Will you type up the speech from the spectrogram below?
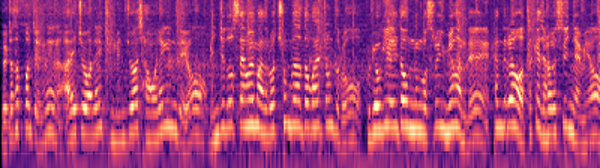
15번째는 아이즈원의 김민주와 장원영인데요. 민주도 쌩얼만으로 충분하다고 할 정도로 굴욕이 1도 없는 것으로 유명한데 팬들은 어떻게 저럴 수 있냐며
